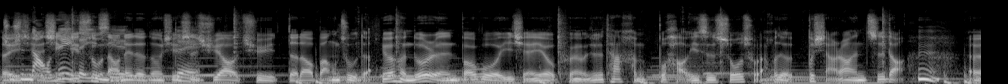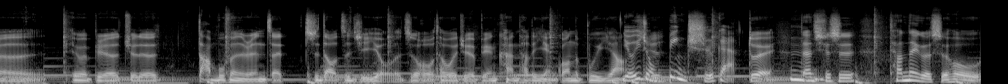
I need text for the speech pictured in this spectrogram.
的就是一些信息素、脑内的东西是需要去得到帮助的。因为很多人，包括我以前也有朋友，就是他很不好意思说出来，或者不想让人知道。嗯，呃，因为别人觉得大部分的人在知道自己有了之后，他会觉得别人看他的眼光都不一样，有一种病耻感。对，嗯但其实他那个时候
